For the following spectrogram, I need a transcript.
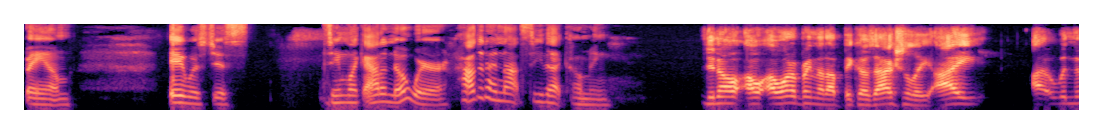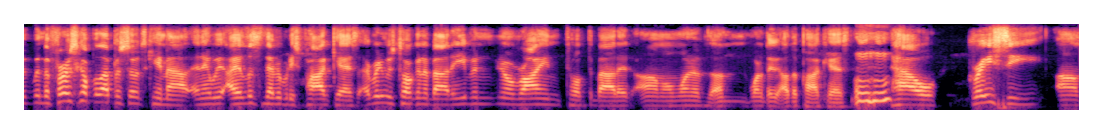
bam. It was just seemed like out of nowhere. How did I not see that coming? You know, I, I want to bring that up because actually, I, I when the when the first couple episodes came out, and it, I listened to everybody's podcast. Everybody was talking about it. Even you know Ryan talked about it um, on one of the, on one of the other podcasts. Mm-hmm. How Gracie, um,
